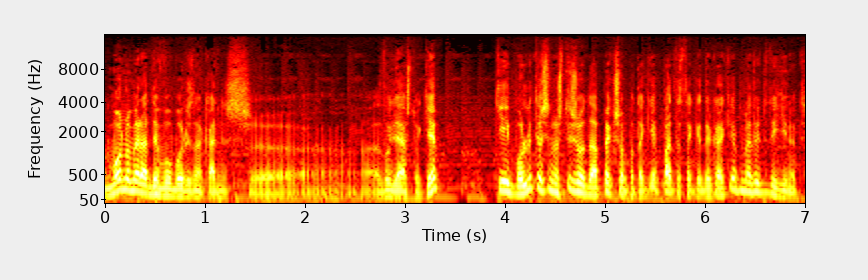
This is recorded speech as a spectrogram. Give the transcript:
μόνο με ραντεβού μπορείς να κάνεις ε, δουλειά στο ΚΕΠ. Και οι πολίτες συνοστίζονται απ' έξω από τα ΚΕΠ. Πάτε στα κεντρικά ΚΕΠ να δείτε τι γίνεται.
